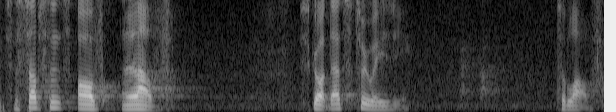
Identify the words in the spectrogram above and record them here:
It's the substance of love. Scott, that's too easy to love.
